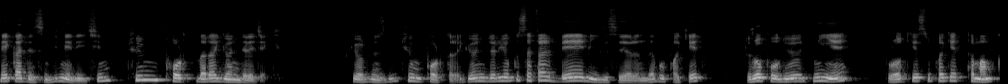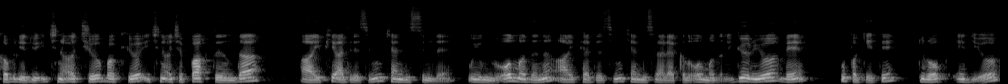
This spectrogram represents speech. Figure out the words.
MAC adresini bilmediği için tüm portlara gönderecek. Gördüğünüz gibi tüm portlara gönderiyor. Bu sefer B bilgisayarında bu paket drop oluyor. Niye? Broadcast bir paket tamam kabul ediyor. İçine açıyor, bakıyor. İçine açıp baktığında IP adresinin kendisinde uyumlu olmadığını, IP adresinin kendisiyle alakalı olmadığını görüyor ve bu paketi drop ediyor.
